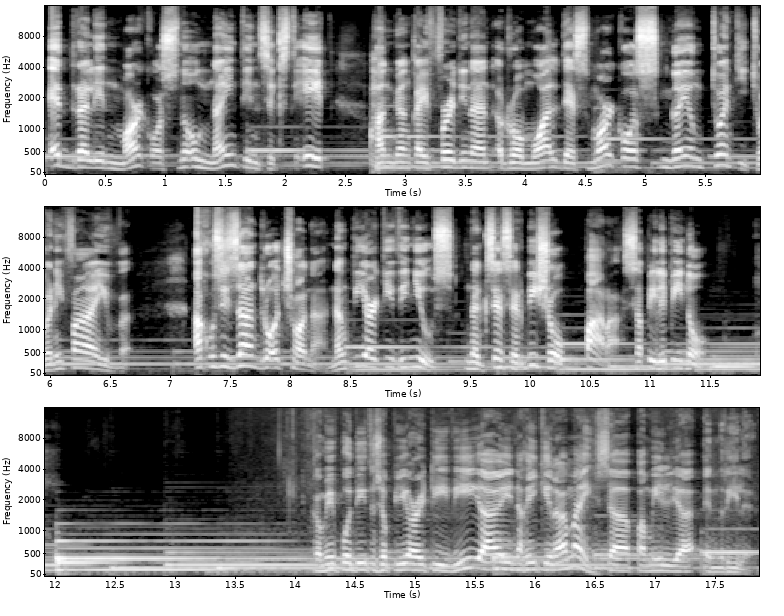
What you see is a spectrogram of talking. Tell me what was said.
Edralin Marcos noong 1968 hanggang kay Ferdinand Romualdez Marcos ngayong 2025. Ako si Zandro Ochona ng PRTV News, nagseserbisyo para sa Pilipino. Kami po dito sa PRTV ay nakikiramay sa pamilya Enrile.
